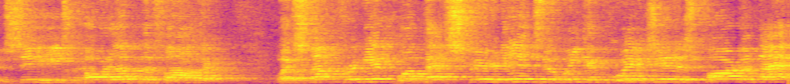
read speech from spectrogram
You see, He's part of the Father. Let's not forget what that Spirit is that we can quench it as part of that uh,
